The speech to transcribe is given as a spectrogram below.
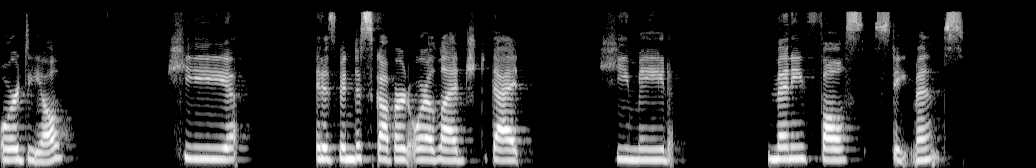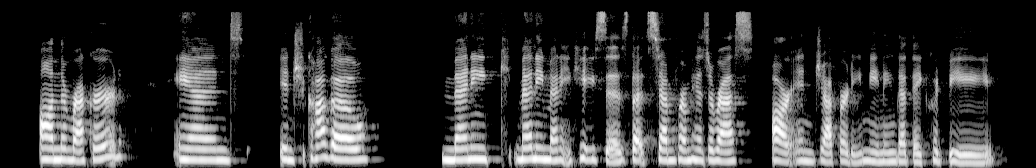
ordeal, he it has been discovered or alleged that he made many false statements on the record. And in Chicago many many many cases that stem from his arrest are in jeopardy meaning that they could be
